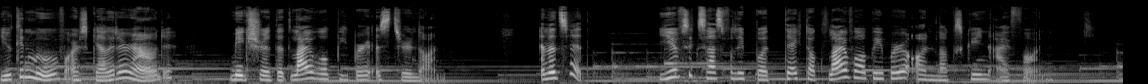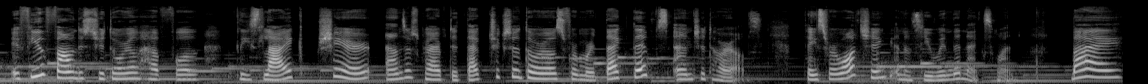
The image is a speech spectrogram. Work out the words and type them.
You can move or scale it around. Make sure that live wallpaper is turned on. And that's it. You've successfully put TikTok live wallpaper on lock screen iPhone. If you found this tutorial helpful, please like, share, and subscribe to Tech Tricks Tutorials for more tech tips and tutorials. Thanks for watching, and I'll see you in the next one. Bye!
